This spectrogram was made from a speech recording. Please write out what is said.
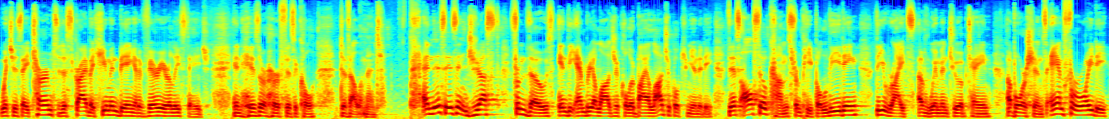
which is a term to describe a human being at a very early stage in his or her physical development. And this isn't just from those in the embryological or biological community. This also comes from people leading the rights of women to obtain abortions. Ann Furedi,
